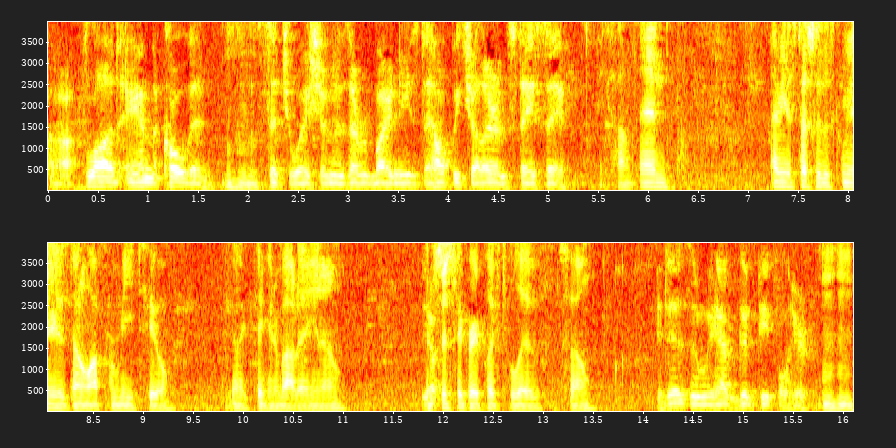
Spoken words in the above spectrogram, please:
uh, flood and the COVID situation. Is everybody needs to help each other and stay safe. Yeah, and I mean, especially this community has done a lot for me too. Like thinking about it, you know, Yep. it's just a great place to live. So, It is, and we have good people here. Mm-hmm.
